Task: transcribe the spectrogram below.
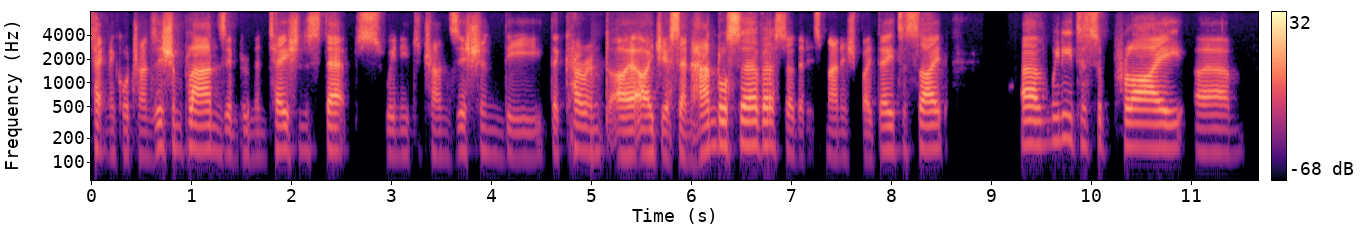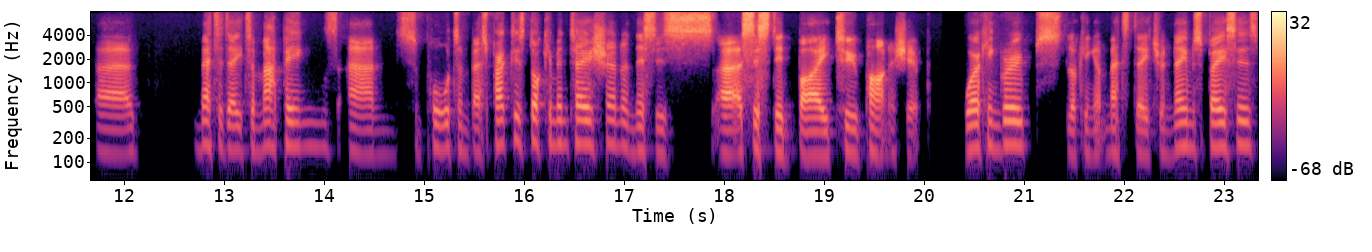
technical transition plans, implementation steps. We need to transition the, the current IGSN handle server so that it's managed by DataCite. Um, we need to supply um, uh, metadata mappings and support and best practice documentation. And this is uh, assisted by two partnership working groups looking at metadata and namespaces.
